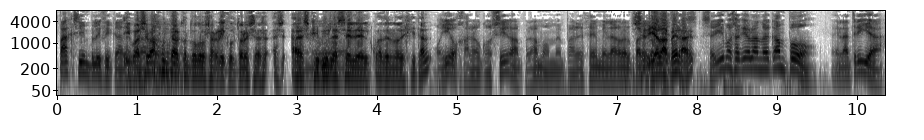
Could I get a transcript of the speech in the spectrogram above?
PAC simplificada. Igual se va a juntar con todos los agricultores a, escribirles el, el, cuaderno digital. Oye, ojalá lo consiga, pero vamos, me parece el milagro del país. Sería la pera, ¿eh? Seguimos aquí hablando de campo, en la trilla.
